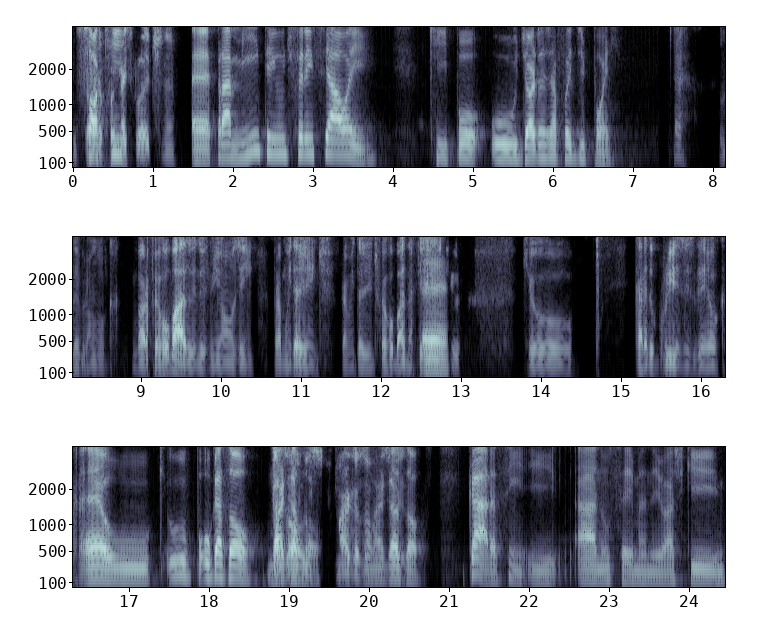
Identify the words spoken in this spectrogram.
o só Jordan foi que- mais clutch, né? É, para mim tem um diferencial aí. Que, pô, o Jordan já foi de boy. O LeBron nunca. Embora foi roubado em 2011, hein? Pra muita gente. Pra muita gente foi roubado naquele É. ano que, o- que o cara do Grizzlies ganhou, cara. É, o, o, o Gasol. Gasol, Gasol. isso. Mar Gasol. Mar. Gasol. Cara, assim, e. Ah, não sei, mano. Eu acho que.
